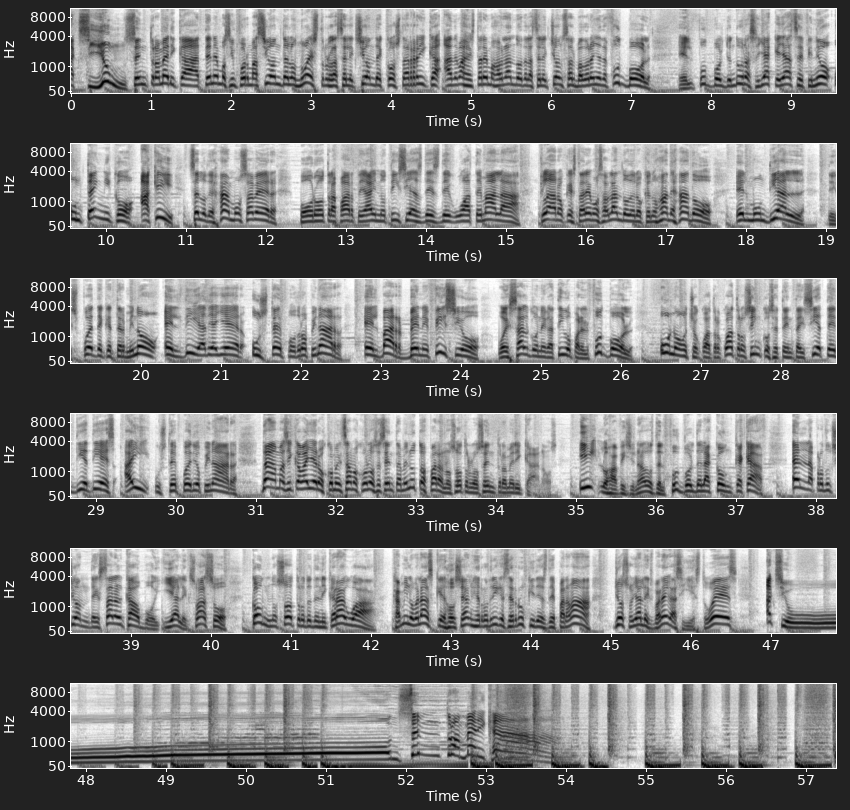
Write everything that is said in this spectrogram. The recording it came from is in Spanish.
Acción Centroamérica tenemos información de los nuestros, la selección de Costa Rica. Además estaremos hablando de la selección salvadoreña de fútbol, el fútbol de Honduras, ya que ya se definió un técnico. Aquí se lo dejamos saber. Por otra parte, hay noticias desde Guatemala. Claro que estaremos hablando de lo que nos ha dejado el Mundial. Después de que terminó el día de ayer, usted podrá opinar. ¿El bar beneficio o es algo negativo para el fútbol? 1-844-577-1010. Ahí usted puede opinar. Damas y caballeros, comenzamos con los 60 minutos para nosotros los centroamericanos y los aficionados del fútbol de la CONCACAF. En la producción de Sara el Cowboy y Alex Suazo, con nosotros desde Nicaragua, Camilo Velázquez, José Ángel Rodríguez el Rookie desde Panamá. Yo soy Alex Vanegas y esto es Acción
